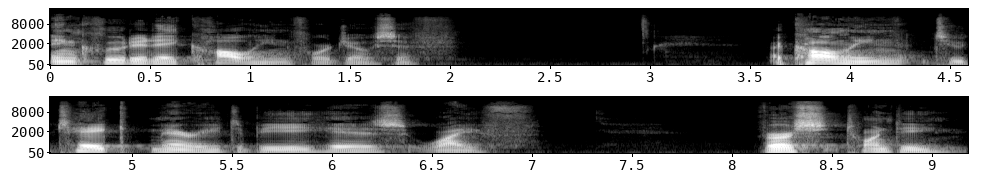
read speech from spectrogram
included a calling for Joseph, a calling to take Mary to be his wife. Verse 20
